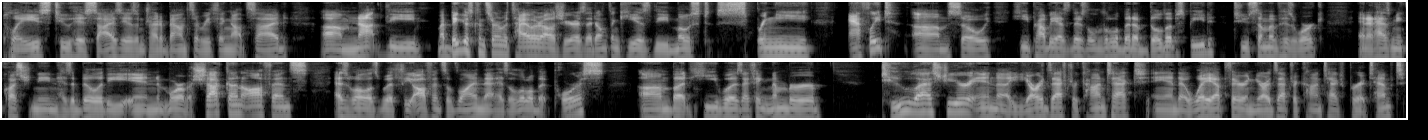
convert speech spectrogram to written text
plays to his size, he doesn't try to bounce everything outside. Um, not the my biggest concern with Tyler Allgeier is I don't think he is the most springy athlete. Um, so he probably has there's a little bit of buildup speed to some of his work, and it has me questioning his ability in more of a shotgun offense as well as with the offensive line that has a little bit porous. Um, but he was, I think, number two last year in uh, yards after contact and uh, way up there in yards after contact per attempt.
